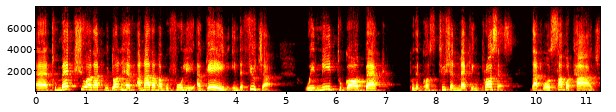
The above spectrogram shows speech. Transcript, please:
uh, to make sure that we don't have another Magufuli again in the future, we need to go back to the constitution making process that was sabotaged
